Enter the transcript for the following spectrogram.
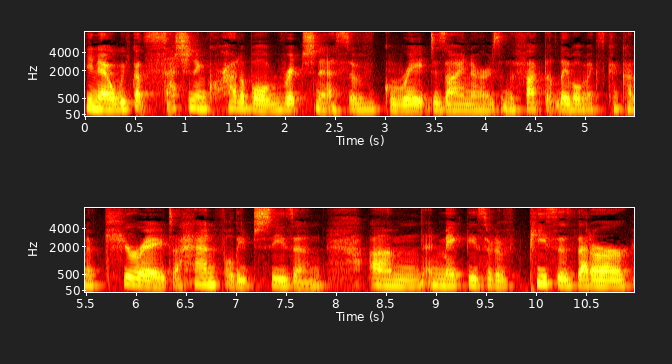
You know, we've got such an incredible richness of great designers, and the fact that Label Mix can kind of curate a handful each season um, and make these sort of pieces that are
